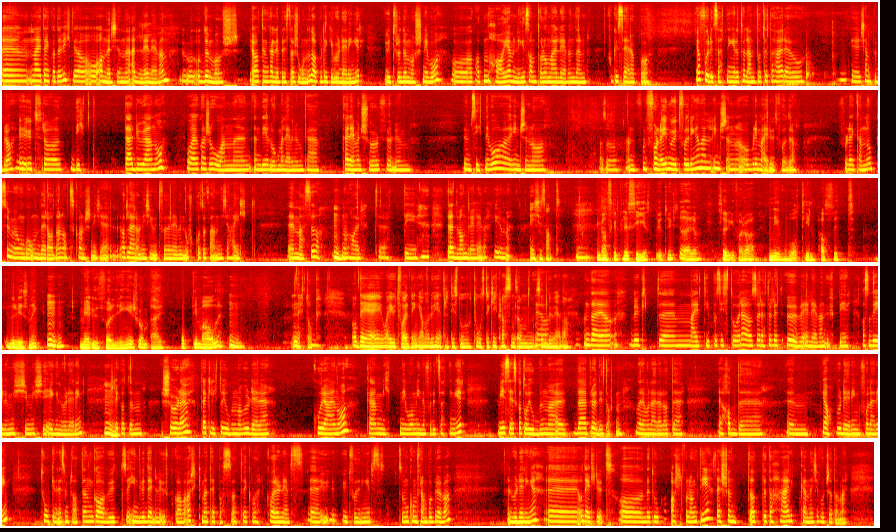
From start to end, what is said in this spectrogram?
Eh, nei, jeg tenker at det er viktig å, anerkjenne alle elevene og, dømme oss ja, kan kalle prestasjoner da, på slike vurderinger ut fra deres nivå. Og at, en har jevnlige samtaler med eleven der en fokuserer på ja, forutsetninger og talent. At dette her er jo er kjempebra eh, ut fra ditt der du er nå. Og er jo kanskje ha en, en, dialog med eleven om hva, hva eleven sjøl føler om, om, sitt nivå. Ønsker en å Altså, en fornøyd med utfordringene, eller ønsker en å bli mer utfordra? For det kan nok summe å gå under radaren at, ikke, at læreren ikke utfordrer eleven nok, og så får han det ikke helt eh, med seg da, mm. når han har 30, 30, andre elever i rommet. Ikke sant. Mm. Ganske presist uttrykt det der å sørge for å ha nivåtilpasset undervisning mm. med utfordringer som er optimale. Mm. Nettopp. Og det er jo en utfordring ja, når du har 32 stykker i klassen, som, ja. som du har da. Det jeg har brukt uh, mer tid på siste året, er også rett og slett øve elevene opp i Altså drive mye, mye egenvurdering. Mm. Slik at de sjøl òg tar litt av jobben med å vurdere hvor jeg er nå, hva er mitt nivå og mine forutsetninger. Hvis jeg skal ta jobben med Det jeg prøvde i starten, når jeg var lærer, at jeg hadde um, ja, vurdering for læring tok inn resultatene, gav ut individuelle oppgaveark med tilpassa til hver, hver elevs eh, utfordringer som kom fram på prøver eller vurderinger, eh, og delte ut. Og det tok altfor lang tid, så jeg skjønte at dette her kan jeg ikke fortsette med.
